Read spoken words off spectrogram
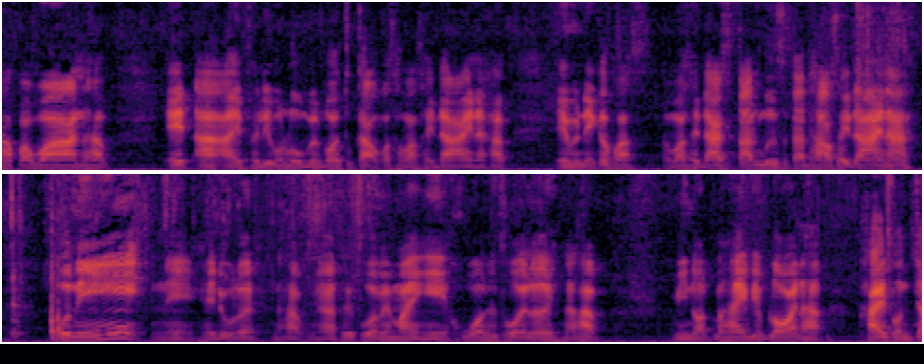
ครับปาวานนะครับ SRI ไฟเลี้ยวลมเรียบร้อยทุกเก่าก็สามารถใส่ได้นะครับ m อ็ x ก็สามารถใส่ได้สตาร์ทมือสตาร์ทเท้าใส่ได้นะ ตัวนี้นี่ให้ดูเลยนะครับงานสวยๆไม่ใหม่อย่างนี้ขั้วสวยๆเลยนะครับ มีน็อตมาให้เรียบร้อยนะครับ ใครสนใจ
